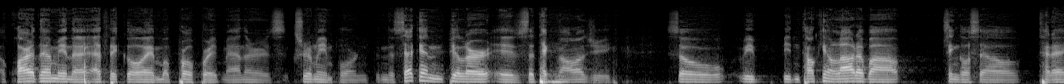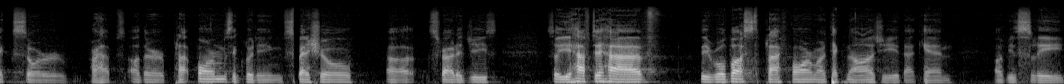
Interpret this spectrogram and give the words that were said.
acquire them in an ethical and appropriate manner is extremely important. And the second pillar is the technology. So we've been talking a lot about single cell TEDx or perhaps other platforms, including spatial uh, strategies. So you have to have the robust platform or technology that can obviously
